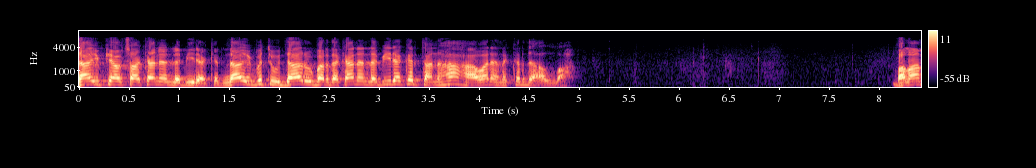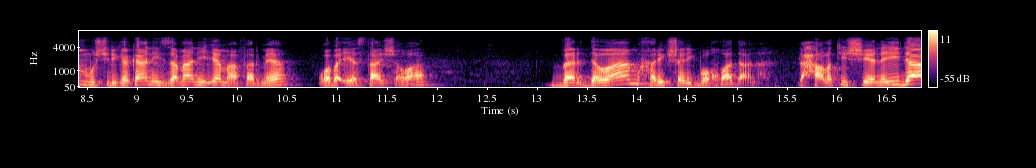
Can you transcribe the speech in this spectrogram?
ناوی پیاوچاکانیان لە بیرە کرد ناوی بت و دار و بەردەکانیان لە بیرە کرد تەنها هاوارانە کردە ئەله بەڵام مشریکەکانی زمانی ئێمە فەرمێ و بە ئێستای شەوە بەردەوام خەریک شەریک بۆ خوادانە لە حاڵەتی شوێنەییدا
